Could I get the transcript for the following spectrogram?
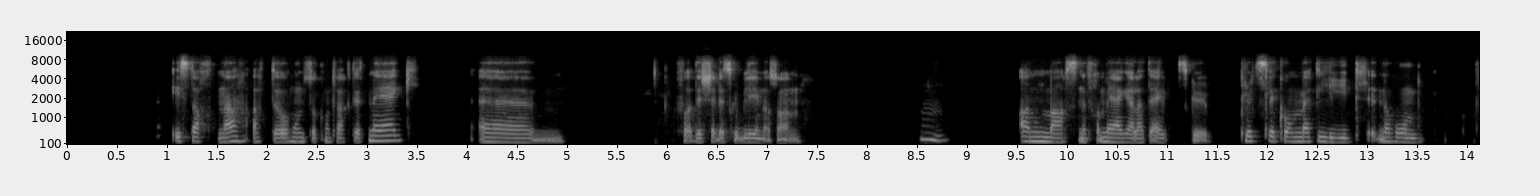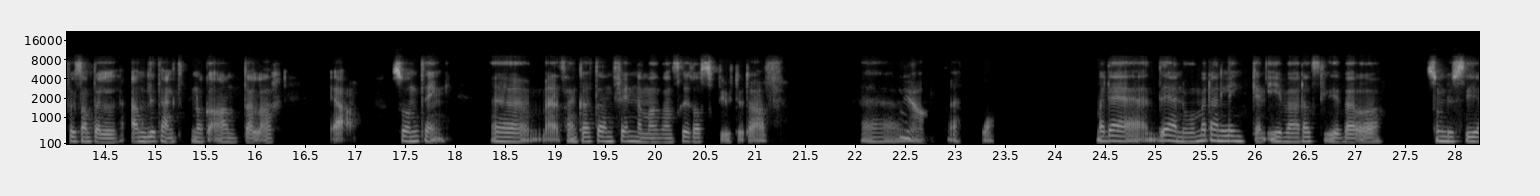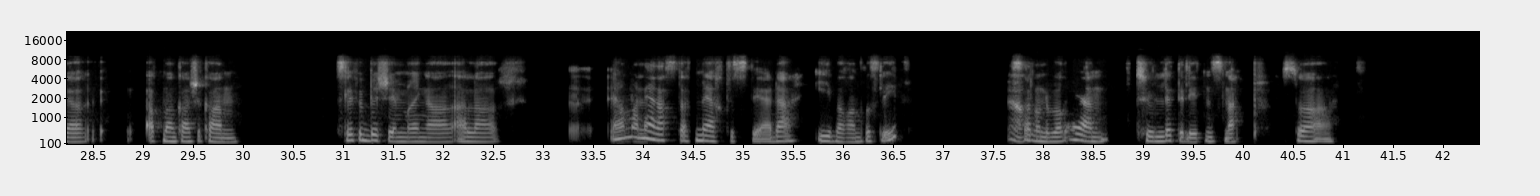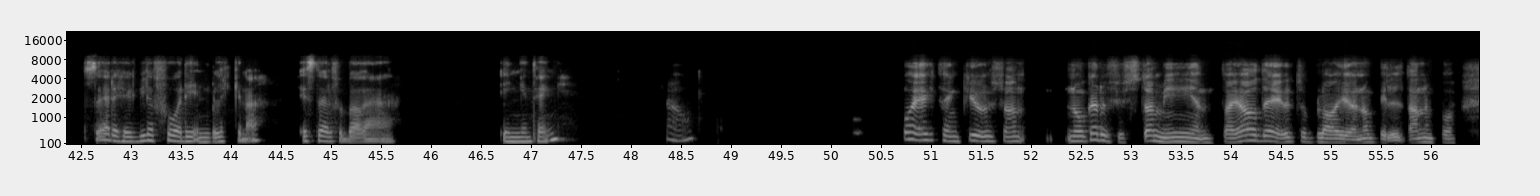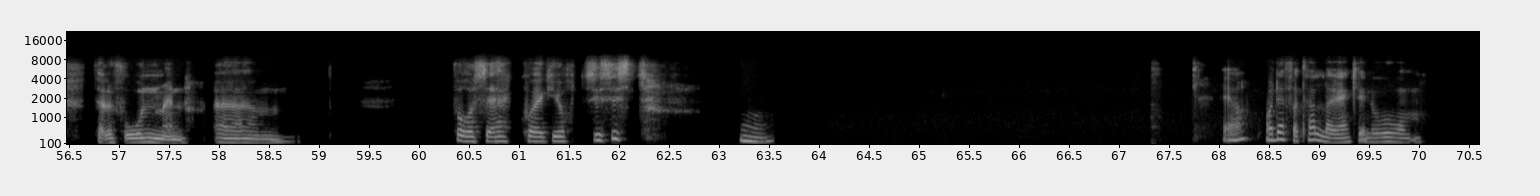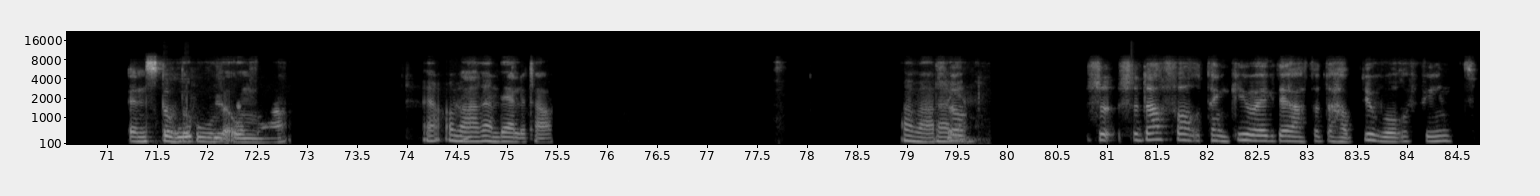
i starten at det var hun som kontaktet meg. eh, for at ikke det skulle bli noe sånn Mm. Anmasende fra meg, eller at jeg skulle plutselig komme med et lyd når hun f.eks. endelig tenkte på noe annet, eller ja, sånne ting. Uh, jeg tenker at den finner man ganske raskt ut av. Uh, Ja. Men det, det er noe med den linken i hverdagslivet, og som du sier, at man kanskje kan slippe bekymringer, eller eh, ja, man er rett og slett mer til stede i hverandres liv. Ja. Selv om det bare er en tullete liten snap, så, så er det hyggelig å få de innblikkene, i stedet for bare ingenting. Ja. Og jeg tenker jo sånn Noe av det første vi jenter gjør, det er jo til å bla gjennom bildene på telefonen min. Um, for å se hva jeg har gjort siden sist. Mm. Ja, og det forteller jo egentlig noe om ønsket og Behov. behovet om å, ja, å være en del av, av hverdagen. Så, så derfor tenker jo jeg det at det hadde jo vært fint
